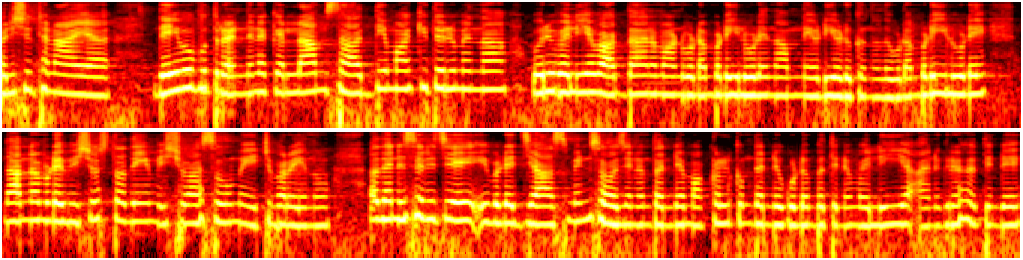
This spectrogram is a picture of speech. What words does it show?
പരിശുദ്ധനായ ദൈവപുത്രൻ നിനക്കെല്ലാം സാധ്യമാക്കി തരുമെന്ന ഒരു വലിയ വാഗ്ദാനമാണ് ഉടമ്പടിയിലൂടെ നാം നേടിയെടുക്കുന്നത്. ഉടമ്പടിയിലൂടെ നാം നമ്മുടെ വിശ്വസ്തതയും വിശ്വാസവും ഏറ്റുപറയുന്നു. അതനുസരിച്ച് ഇവിടെ ജാസ്മിൻ സോജനം തന്റെ മക്കൾക്കും തന്റെ കുടുംബത്തിനും വലിയ അനുഗ്രഹത്തിന്റെ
